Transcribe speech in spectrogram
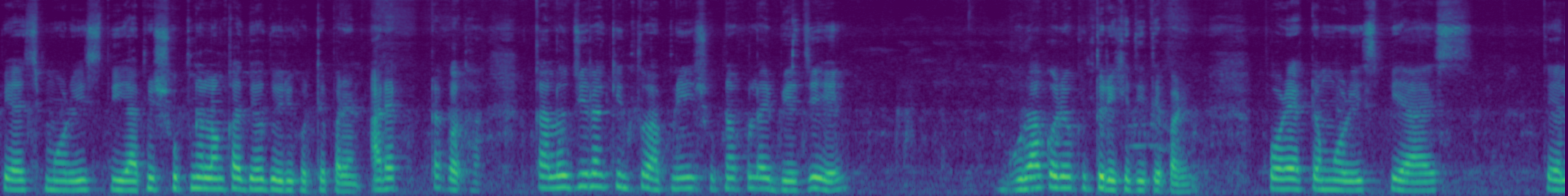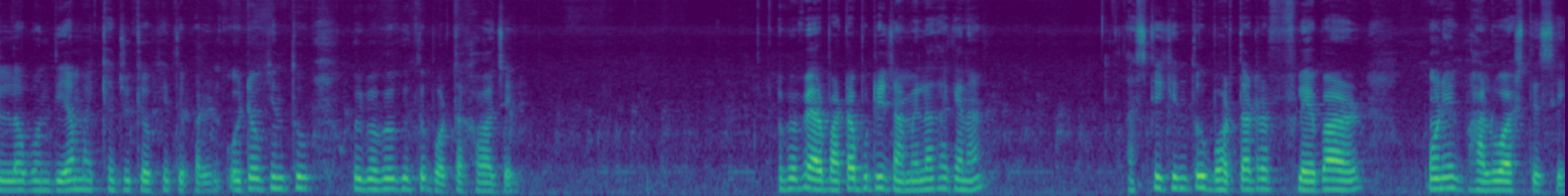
পেঁয়াজ, মরিচ দিয়ে আপনি শুকনো লঙ্কা দিয়েও তৈরি করতে পারেন। আর একটা কথা, কালো জিরা কিন্তু আপনি শুকনো কলাই বেজে গুঁড়া করেও কিন্তু রেখে দিতে পারেন। পরে একটা মরিচ, পেঁয়াজ, তেল, লবণ দিয়ে মাখা ঝুঁকেও খেতে পারেন। ওইটাও কিন্তু ওইভাবেও কিন্তু ভর্তা খাওয়া যায়। ওইভাবে আর বাটাবুটি ঝামেলা থাকে না। আজকে কিন্তু ভর্তাটার ফ্লেভার অনেক ভালো আসতেছে।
